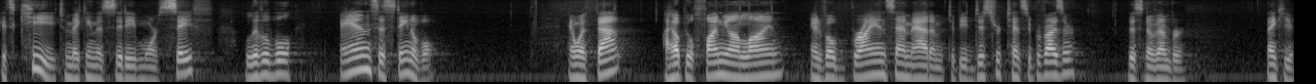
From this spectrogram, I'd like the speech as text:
it's key to making the city more safe, livable, and sustainable. And with that, I hope you'll find me online and vote Brian Sam Adam to be District 10 Supervisor this November. Thank you.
